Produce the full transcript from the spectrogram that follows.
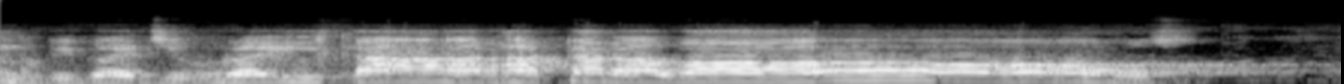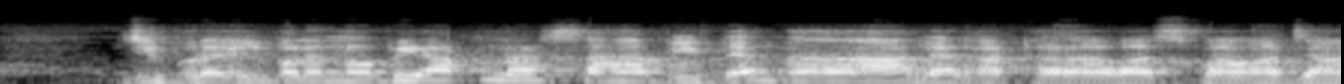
নবী কয়, জিবরাইল, কার হাঁটার আওয়াজ? জিবরাইল বলে, নবী, আপনার সাহাবি বেলালের হাঁটার আওয়াজ পাওয়া যায়।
